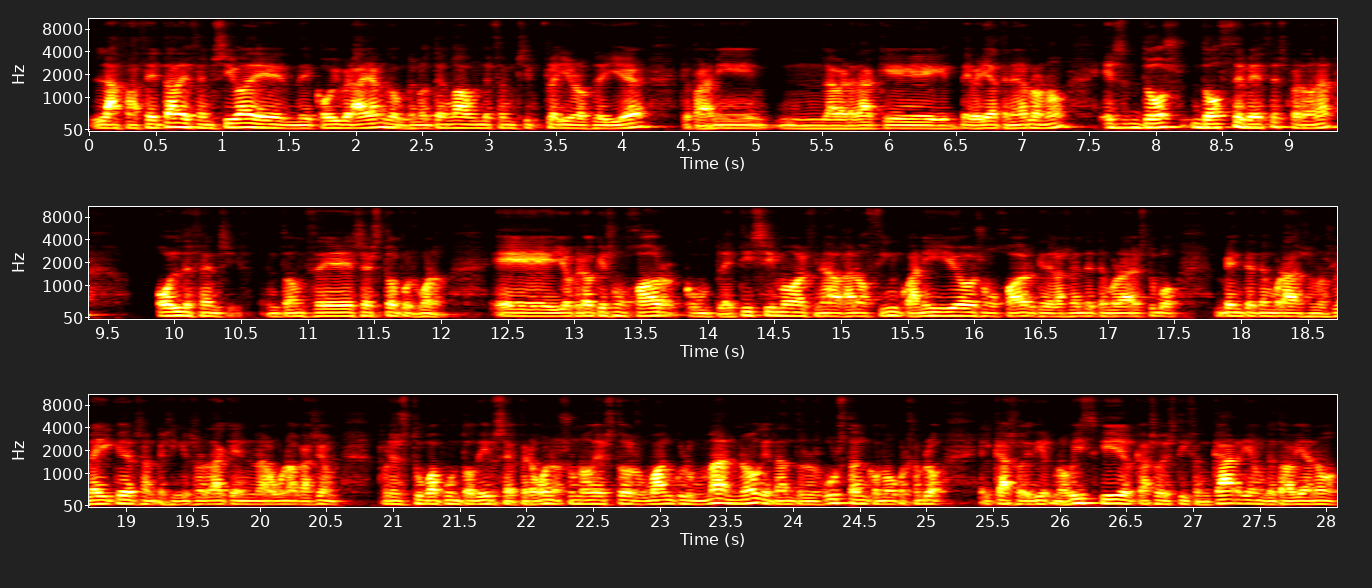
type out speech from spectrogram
la faceta defensiva de, de, Kobe Bryant, que aunque no tenga un Defensive Player of the Year, que para mí mm, la verdad que debería tenerlo, ¿no? Es dos, 12 veces, perdona, all defensive. Entonces, esto, pues bueno, eh, yo creo que es un jugador completísimo. Al final ganó 5 anillos, un jugador que de las 20 temporadas estuvo 20 temporadas en los Lakers, aunque sí que es verdad que en alguna ocasión pues estuvo a punto de irse, pero bueno, es uno de estos One Club Man, ¿no? Que tanto nos gustan, como por ejemplo el caso de Dirk Nowitzki, el caso de Stephen Curry, aunque todavía no,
